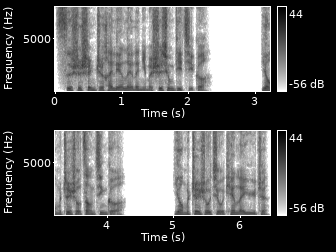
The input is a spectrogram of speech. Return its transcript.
此事甚至还连累了你们师兄弟几个，要么镇守藏经阁，要么镇守九天雷狱阵，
